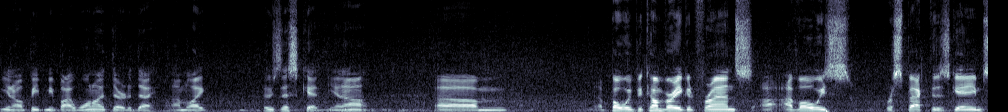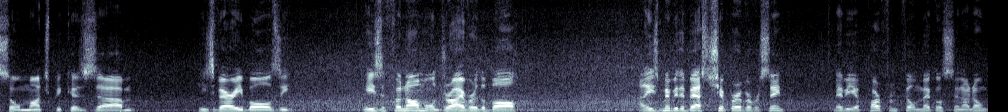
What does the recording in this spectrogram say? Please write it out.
you know, beat me by one out there today." I'm like, "Who's this kid?" You know. Um, but we've become very good friends. I've always respected his game so much because um, he's very ballsy. He's a phenomenal driver of the ball, and he's maybe the best chipper I've ever seen. Maybe apart from Phil Mickelson, I don't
